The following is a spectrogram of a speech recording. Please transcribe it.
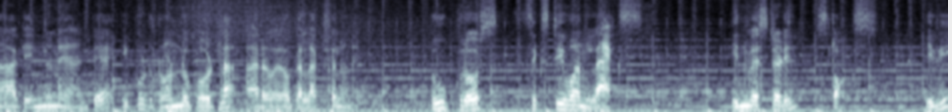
నాకు ఎన్ని ఉన్నాయంటే ఇప్పుడు రెండు కోట్ల అరవై ఒక లక్షలు ఉన్నాయి. Two crores sixty one lakhs invested in stocks ఇవి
